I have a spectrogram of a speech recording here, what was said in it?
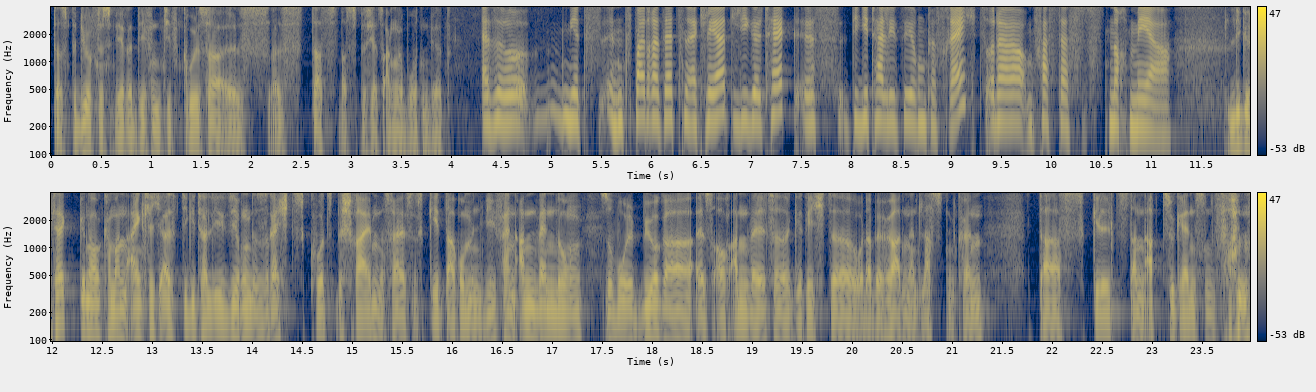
das Bedürfnis wäre definitiv größer als, als das, was bis jetzt angeboten wird. Also jetzt in zwei, drei Sätzen erklärt, Legal Tech ist Digitalisierung des Rechts oder umfasst das noch mehr? Legal Tech, genau, kann man eigentlich als Digitalisierung des Rechts kurz beschreiben. Das heißt, es geht darum, inwiefern Anwendungen sowohl Bürger als auch Anwälte, Gerichte oder Behörden entlasten können. Das gilt dann abzugrenzen von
